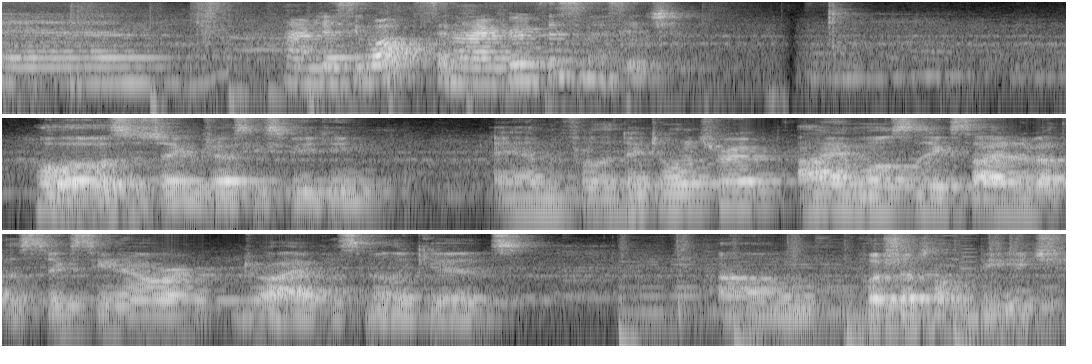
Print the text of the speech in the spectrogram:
And I'm Jesse Watts, and I approve this message. Hello, this is Jacob Jesse speaking. And for the Daytona trip, I am mostly excited about the 16 hour drive with smelly kids, um, push ups on the beach,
